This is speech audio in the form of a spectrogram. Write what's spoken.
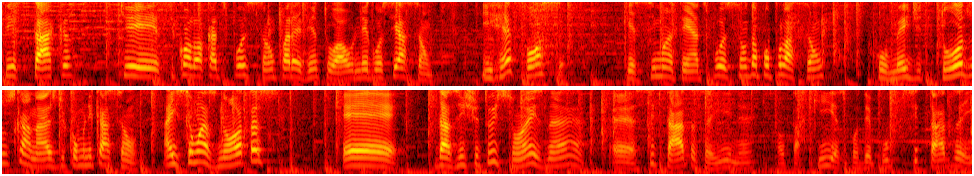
destaca que se coloca à disposição para eventual negociação e reforça que se mantém à disposição da população por meio de todos os canais de comunicação. Aí são as notas é, das instituições né, é, citadas aí, né, autarquias, poder público, citados aí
